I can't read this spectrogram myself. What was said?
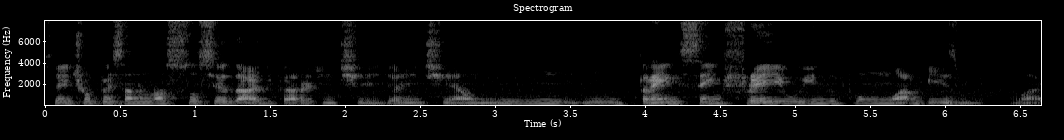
Se a gente for pensar na nossa sociedade, cara, a gente, a gente é um, um trem sem freio indo para um abismo. É?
